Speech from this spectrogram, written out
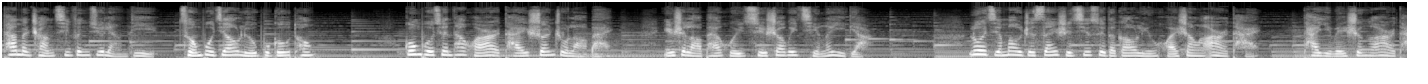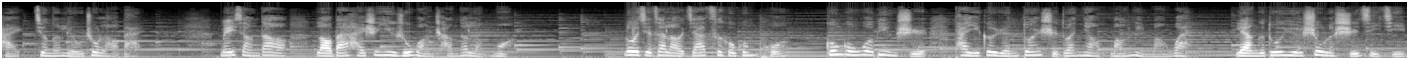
他们长期分居两地，从不交流不沟通。公婆劝她怀二胎拴住老白，于是老白回去稍微勤了一点儿。洛姐冒着三十七岁的高龄怀上了二胎。她以为生个二胎就能留住老白，没想到老白还是一如往常的冷漠。洛姐在老家伺候公婆，公公卧病时，她一个人端屎端尿，忙里忙外，两个多月瘦了十几斤。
